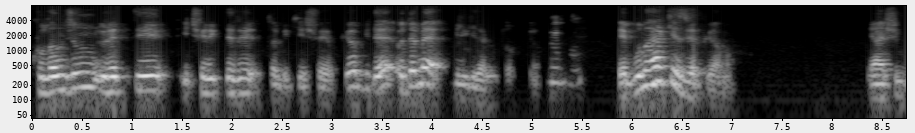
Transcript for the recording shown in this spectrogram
Kullanıcının ürettiği içerikleri tabii ki şey yapıyor. Bir de ödeme bilgilerini topluyor. Hı hı. E bunu herkes yapıyor ama. Yani şimdi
